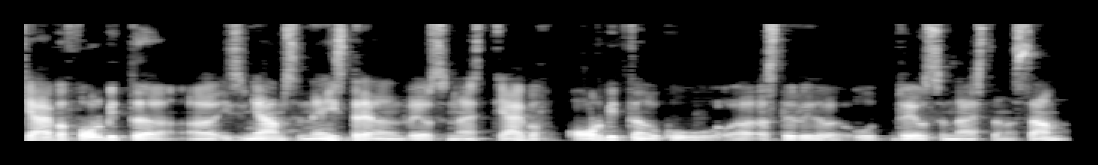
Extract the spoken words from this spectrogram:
тя е в орбита, извинявам се, не е изстреляна 2018, тя е в орбита около астероида от 2018 насам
